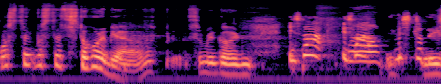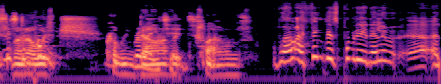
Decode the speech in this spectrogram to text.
What's the what's the story behind that? Somebody going is that is Well, that Mr. policemen Mr. Punch coming down on related? clowns. Well, I think there's probably an element, uh,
